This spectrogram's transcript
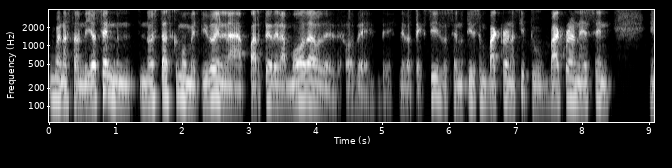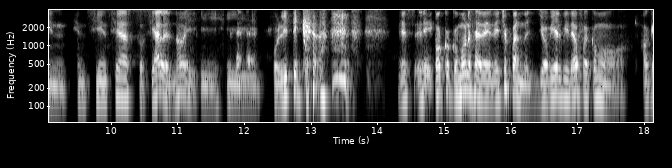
bueno, hasta donde yo sé, no, estás como metido en la parte de la moda o de, o de, de lo textil, o sea, no tienes un background así, tu background es en, en, en ciencias sociales, ¿no? Y, y, y política. Es, poco común, o sea, de, hecho cuando yo vi el video fue como, ok,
